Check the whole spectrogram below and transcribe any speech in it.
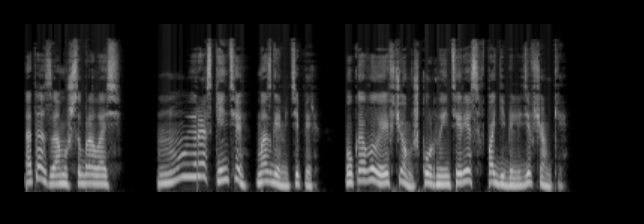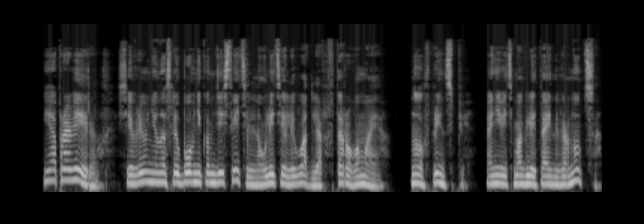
а та замуж собралась. Ну и раскиньте мозгами теперь. У кого и в чем шкурный интерес в погибели девчонки? Я проверил. Севрюнина с любовником действительно улетели в Адлер 2 мая. Но, в принципе, они ведь могли тайно вернуться.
